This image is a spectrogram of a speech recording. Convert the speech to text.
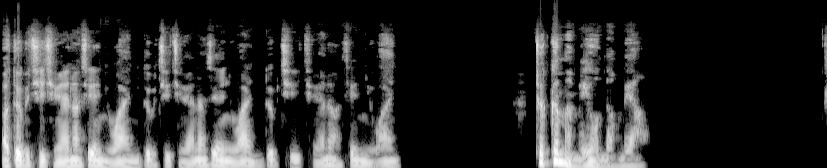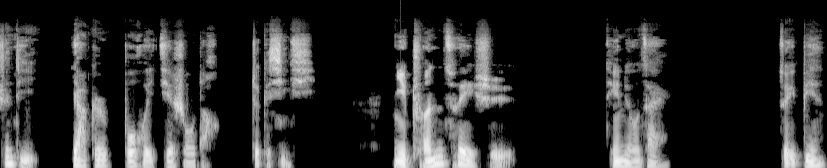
啊。对不起，请原谅，谢谢你，我爱你。对不起，请原谅，谢谢你，我爱你。对不起，请原谅，谢谢你，我爱你。这根本没有能量，身体压根儿不会接收到这个信息。你纯粹是停留在嘴边，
